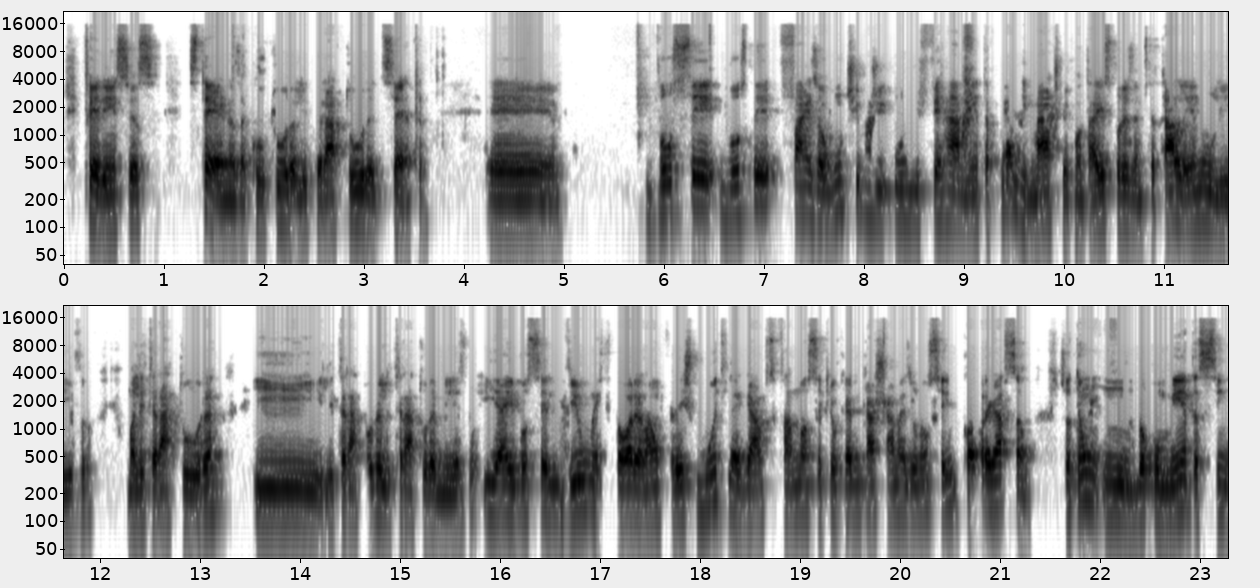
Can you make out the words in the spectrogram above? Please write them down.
referências externas, a cultura, a literatura, etc. É, você, você faz algum tipo de de ferramenta pragmática quanto a isso? Por exemplo, você está lendo um livro, uma literatura, e literatura, literatura mesmo, e aí você viu uma história lá, um trecho muito legal, você fala, nossa, aqui eu quero encaixar, mas eu não sei qual pregação. Só tem um, um documento assim,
